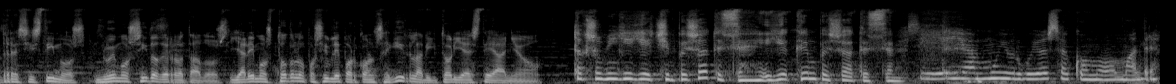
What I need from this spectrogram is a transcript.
Resistimos, no hemos sido derrotados y haremos todo lo posible por conseguir la victoria este año. Sí, ella muy orgullosa como madre.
